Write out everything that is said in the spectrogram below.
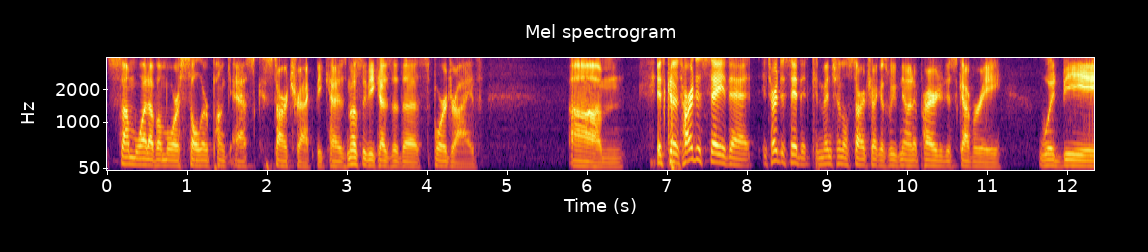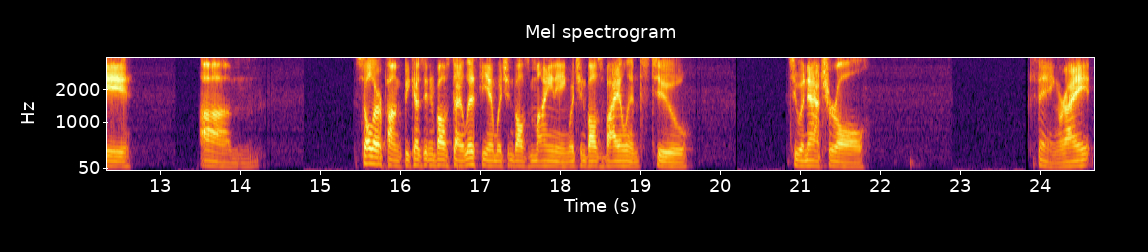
somewhat of a more solar punk esque Star Trek because mostly because of the spore drive. Um, it's because it's hard to say that it's hard to say that conventional Star Trek as we've known it prior to Discovery would be um, solar punk because it involves dilithium, which involves mining, which involves violence to to a natural thing, right?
